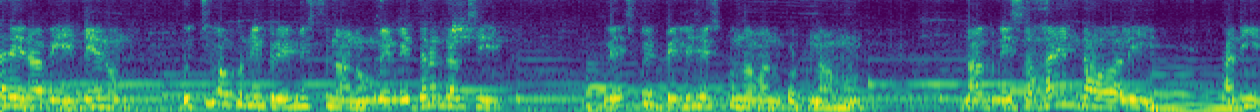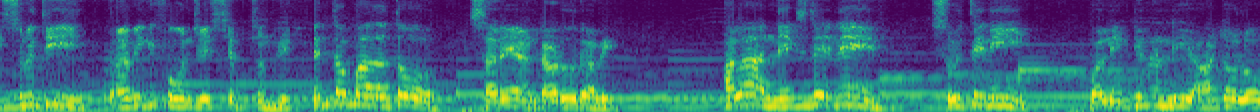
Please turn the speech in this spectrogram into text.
అరే రవి నేను బుచ్చిబాబుని ప్రేమిస్తున్నాను. మేమిద్దరం కలిసి లేచిపోయి పెళ్ళి చేసుకుందాం అనుకుంటున్నాము. నాకు నీ సహాయం కావాలి అని శృతి రవికి ఫోన్ చేసి చెప్తుంది. ఎంతో బాధతో సరే అంటాడు రవి. అలా నెక్స్ట్ డేనే శృతిని వాళ్ళ ఇంటి నుండి ఆటోలో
